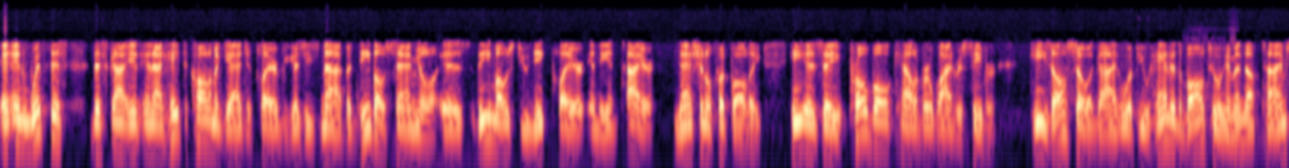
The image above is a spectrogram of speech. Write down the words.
and, and with this this guy, and, I hate to call him a gadget player because he's not, but Deebo Samuel is the most unique player in the entire National Football League. He is a Pro Bowl caliber wide receiver. He's also a guy who, if you handed the ball to him enough times,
